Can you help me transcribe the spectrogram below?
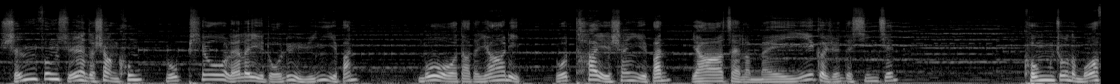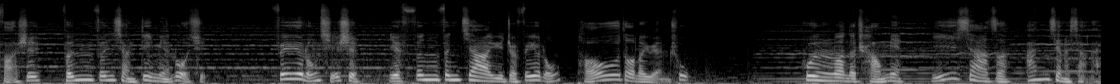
神风学院的上空如飘来了一朵绿云一般，莫大的压力如泰山一般压在了每一个人的心间。空中的魔法师纷纷向地面落去，飞龙骑士也纷纷驾驭着飞龙逃到了远处。混乱的场面一下子安静了下来。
